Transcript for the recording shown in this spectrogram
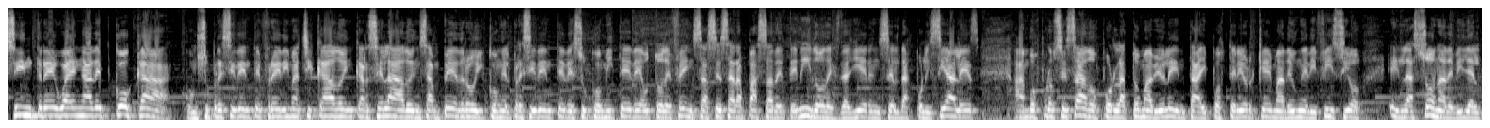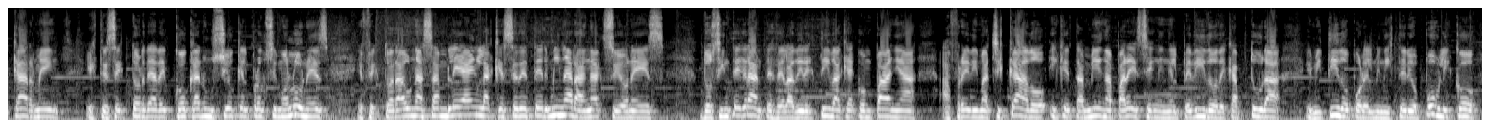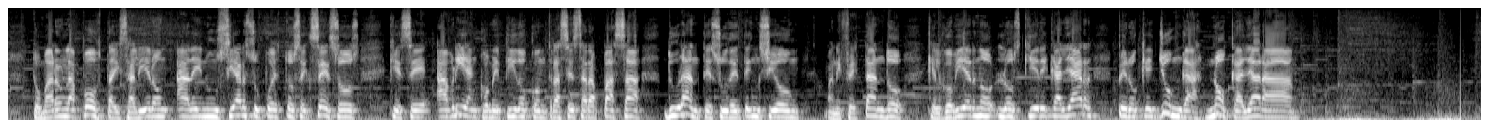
Sin tregua en Adepcoca, con su presidente Freddy Machicado encarcelado en San Pedro y con el presidente de su comité de autodefensa César Apaza detenido desde ayer en celdas policiales, ambos procesados por la toma violenta y posterior quema de un edificio en la zona de Villa El Carmen, este sector de Adepcoca anunció que el próximo lunes efectuará una asamblea en la que se determinarán acciones. Dos integrantes de la directiva que acompaña a Freddy Machicado y que también aparecen en el pedido de captura emitido por el Ministerio Público, tomaron la posta y salieron a denunciar supuestos excesos que se habrían cometido contra César Apaza durante su detención, manifestando que el gobierno los quiere callar, pero que Yunga no callará.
